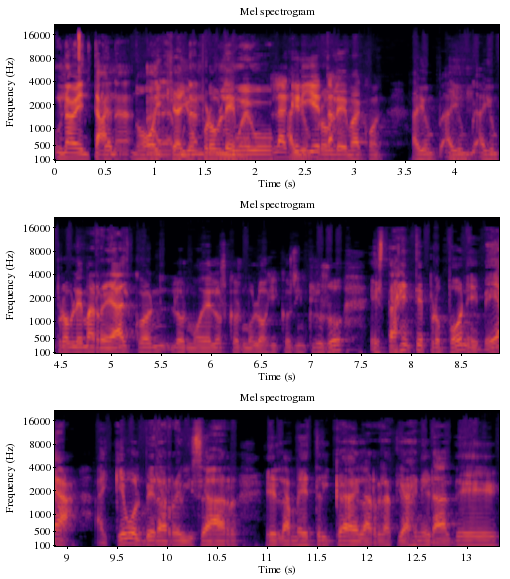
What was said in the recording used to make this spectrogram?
una ventana. No, y que hay un problema. hay un problema con. Hay un, hay, un, hay un, problema real con los modelos cosmológicos. Incluso esta gente propone, vea, hay que volver a revisar eh, la métrica de la relatividad general de,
